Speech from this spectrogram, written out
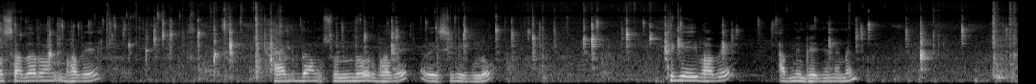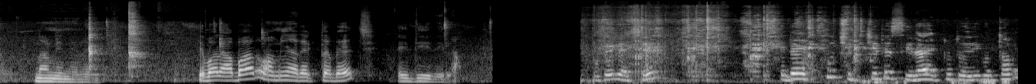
অসাধারণভাবে, একদম সুন্দরভাবে রেসিপিগুলো ঠিক এইভাবে আপনি ভেজে নেবেন, নামিয়ে নিলেন এবার আবারও আমি আরেকটা ব্যাচ এই দিয়ে দিলাম। ফুটে গেছে। এটা একটু ছিটছিটে সিরা একটু তৈরি করতে হবে।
